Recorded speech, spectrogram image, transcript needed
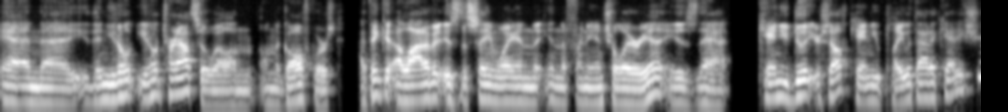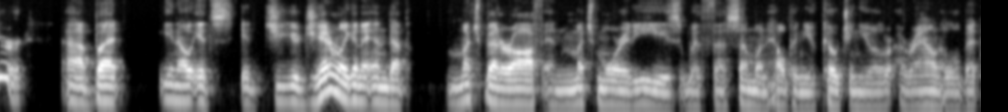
and uh, then you don't you don't turn out so well on on the golf course. I think a lot of it is the same way in the in the financial area. Is that can you do it yourself? Can you play without a caddy? Sure, uh, but you know it's it you're generally going to end up much better off and much more at ease with uh, someone helping you coaching you around a little bit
